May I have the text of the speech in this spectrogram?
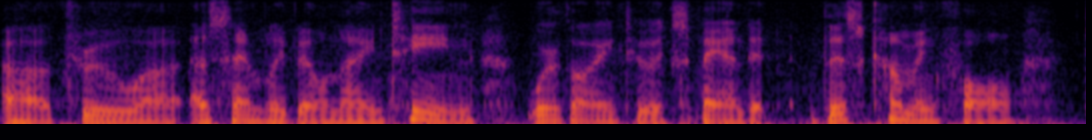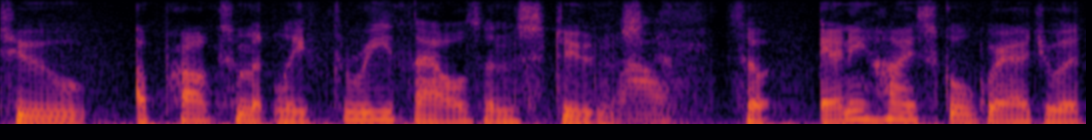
uh, through uh, Assembly Bill 19, we're going to expand it this coming fall to approximately 3,000 students. Wow. So any high school graduate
